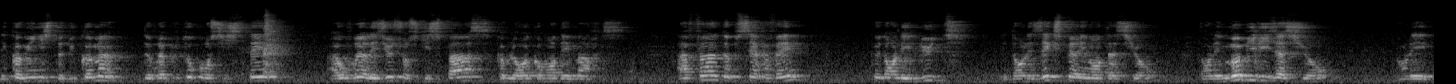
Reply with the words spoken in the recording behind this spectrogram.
des communistes du commun, devrait plutôt consister à ouvrir les yeux sur ce qui se passe, comme le recommandait Marx, afin d'observer que dans les luttes et dans les expérimentations, dans les mobilisations, dans les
